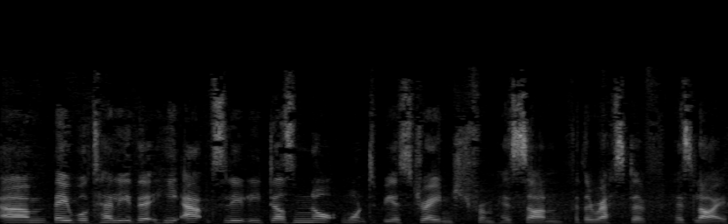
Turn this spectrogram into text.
um, they will tell you that he absolutely does not want to be estranged from his son for the rest of his life.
